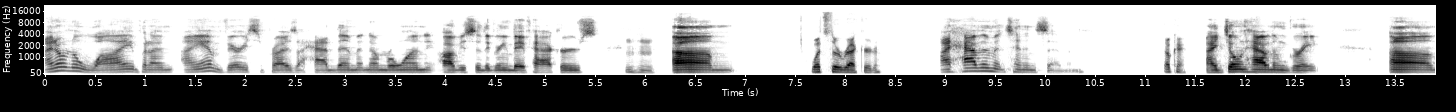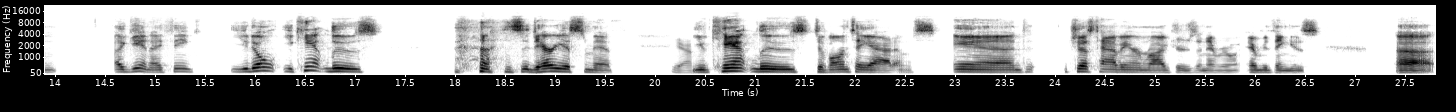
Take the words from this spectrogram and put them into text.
I don't know why, but I'm I am very surprised I had them at number one. Obviously the Green Bay Packers. Mm-hmm. Um What's their record? I have them at ten and seven. Okay. I don't have them great. Um, again, I think you don't, you can't lose Za'Darius Smith. Yeah. You can't lose Davante Adams and just have Aaron Rodgers and everyone. Everything is uh,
